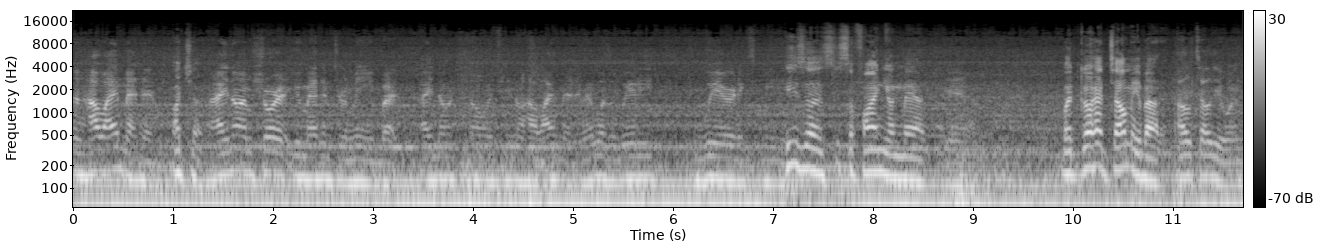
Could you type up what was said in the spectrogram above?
And how I met him. Acha. I know I'm sure you met him through me, but I don't know if you know how I met him. It was a very weird experience. He's a, he's just a fine young man. yeah. But go ahead, tell me about it. I'll tell you once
